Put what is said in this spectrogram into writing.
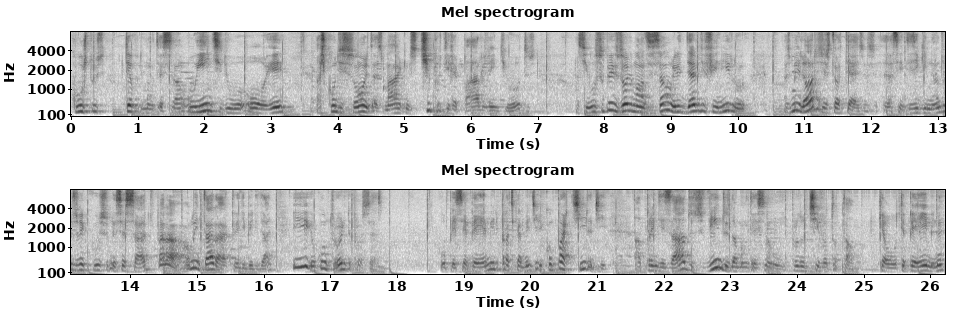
custos, tempo de manutenção, o índice do OE, as condições das máquinas, tipos de reparos, entre outros. Assim, o supervisor de manutenção ele deve definir as melhores estratégias, assim, designando os recursos necessários para aumentar a credibilidade e o controle do processo. O PCPM ele praticamente ele compartilha de aprendizados vindos da manutenção produtiva total, que é o TPM, né?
